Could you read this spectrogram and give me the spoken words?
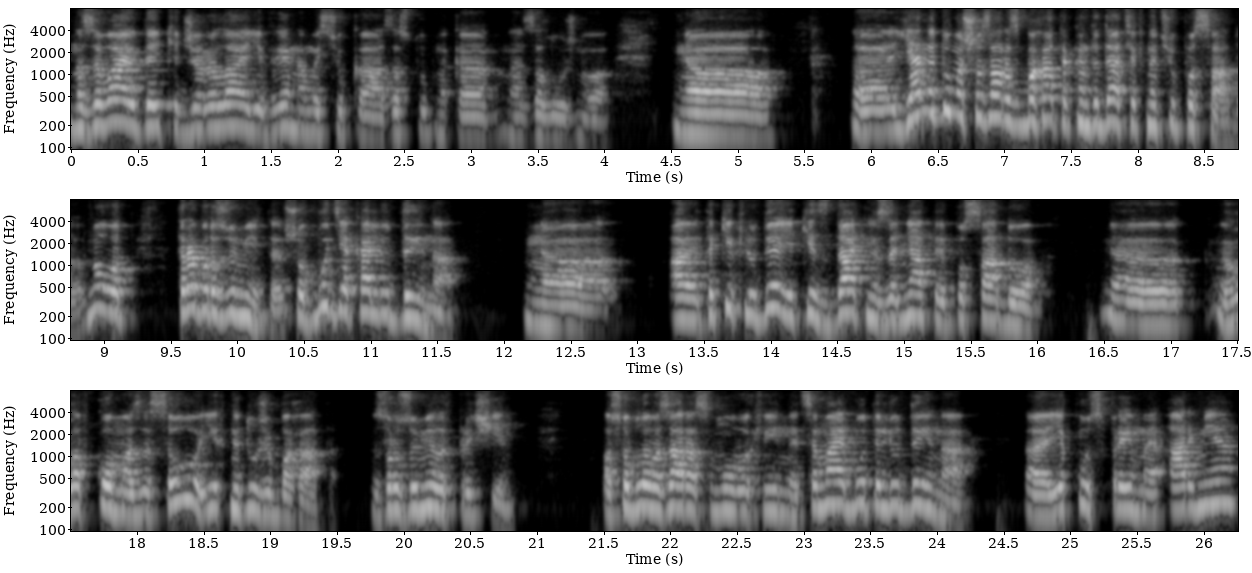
Називають деякі джерела Євгена Масюка, заступника е, залужного. Е, е, Я не думаю, що зараз багато кандидатів на цю посаду. Ну от треба розуміти, що будь-яка людина, е, а таких людей, які здатні зайняти посаду е, главкома ЗСУ, їх не дуже багато зрозумілих причин. Особливо зараз в умовах війни. Це має бути людина, е, яку сприйме армія,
